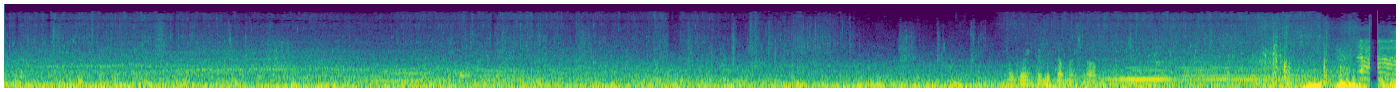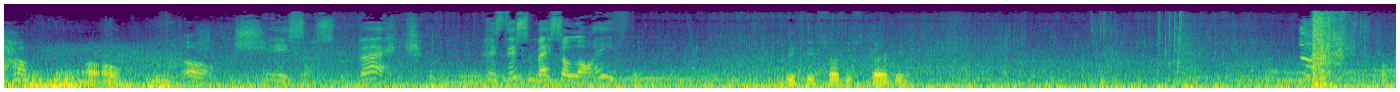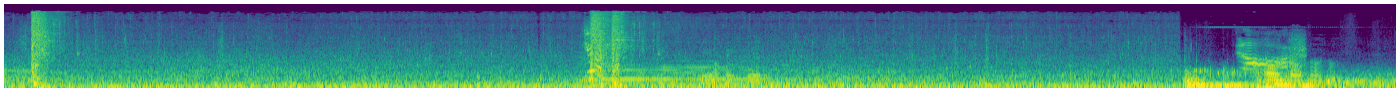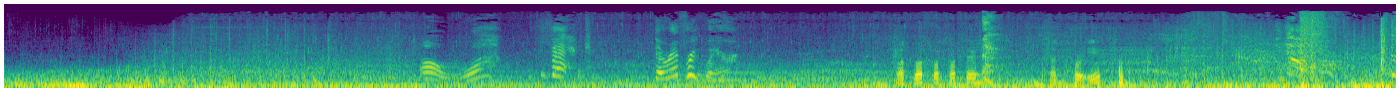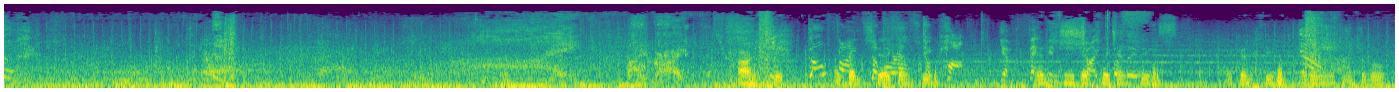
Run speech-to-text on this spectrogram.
We're going to become a zombie. Uh oh. Oh, Jesus. Beck! Is this mess alive? This is so disturbing. See, I can else see. pop. You And see, I can see, I can see. I can see. I don't know where to go.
